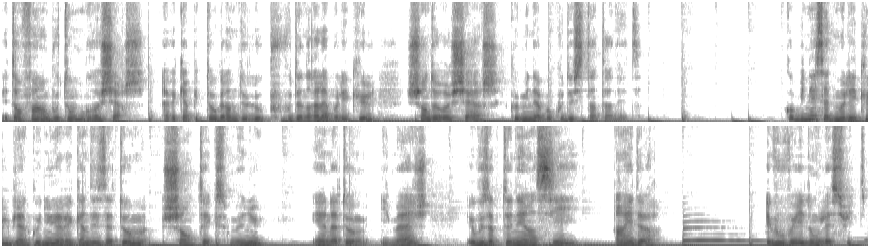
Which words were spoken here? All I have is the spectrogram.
est enfin un bouton recherche, avec un pictogramme de loupe vous donnera la molécule champ de recherche, commune à beaucoup de sites internet. Combinez cette molécule bien connue avec un des atomes champ texte menu et un atome image, et vous obtenez ainsi un header. Et vous voyez donc la suite.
